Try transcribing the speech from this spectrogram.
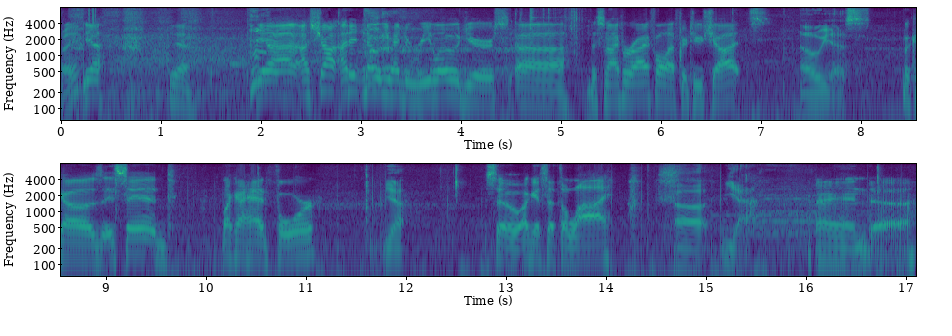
right? Yeah. Yeah. Yeah, I, I shot. I didn't know you had to reload your uh, the sniper rifle after two shots Oh, yes. because it said like I had four. Yeah. So I guess that's a lie. Uh, yeah. And uh,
